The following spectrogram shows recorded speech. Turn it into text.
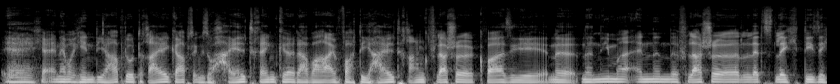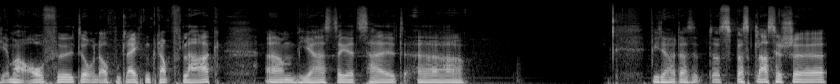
ich erinnere mich, in Diablo 3 gab es irgendwie so Heiltränke, da war einfach die Heiltrankflasche quasi eine, eine nimmer endende Flasche letztlich, die sich immer auffüllte und auf dem gleichen Knopf lag. Ähm, hier hast du jetzt halt äh, wieder das, das, das klassische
